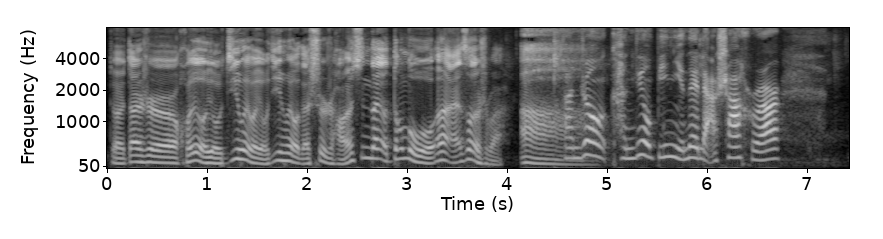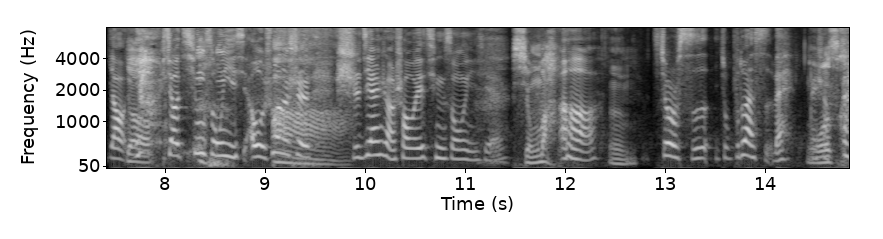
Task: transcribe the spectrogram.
对，但是回有有机会吧，有机会我再试试。好像现在要登录 NS 了是吧？啊，反正肯定比你那俩沙盒要要 要轻松一些。我说的是啊时间上稍微轻松一些行吧，啊，嗯，就是死就不断死呗。没我事操，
